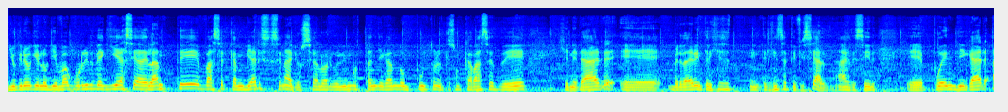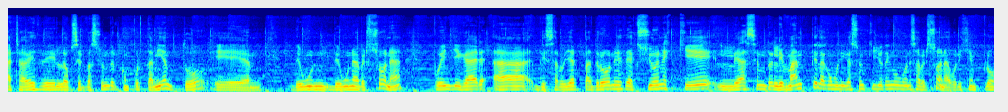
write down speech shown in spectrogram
yo creo que lo que va a ocurrir de aquí hacia adelante va a ser cambiar ese escenario. O sea, los algoritmos están llegando a un punto en el que son capaces de generar eh, verdadera inteligencia, artificial. ¿ah? Es decir, eh, pueden llegar a través de la observación del comportamiento eh, de, un, de una persona, pueden llegar a desarrollar patrones de acciones que le hacen relevante la comunicación que yo tengo con esa persona. Por ejemplo,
